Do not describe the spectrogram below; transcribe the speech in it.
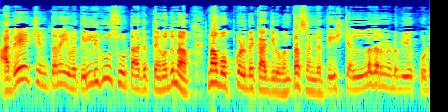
ಅದೇ ಚಿಂತನೆ ಇವತ್ತು ಇಲ್ಲಿಗೂ ಸೂಟ್ ಆಗುತ್ತೆ ಅನ್ನೋದನ್ನ ನಾವು ಒಪ್ಕೊಳ್ಬೇಕಾಗಿರುವಂತ ಸಂಗತಿ. ಇಷ್ಟೆಲ್ಲದರ ನಡುವೆಯೂ ಕೂಡ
